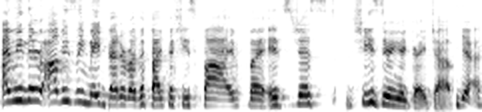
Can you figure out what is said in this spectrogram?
I mean, they're obviously made better by the fact that she's five, but it's just, she's doing a great job. yeah.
